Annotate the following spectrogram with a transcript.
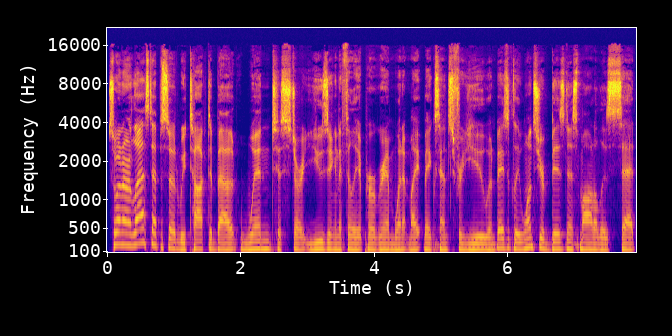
So, in our last episode, we talked about when to start using an affiliate program, when it might make sense for you. And basically, once your business model is set,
